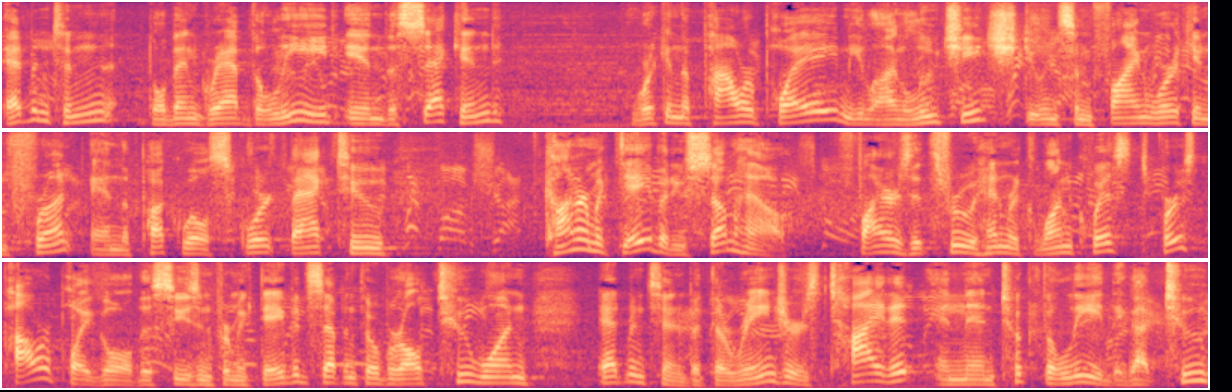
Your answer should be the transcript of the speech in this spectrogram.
Edmonton will then grab the lead in the second. Working the power play, Milan Lucic doing some fine work in front, and the puck will squirt back to Connor McDavid, who somehow fires it through Henrik Lundqvist. First power play goal this season for McDavid, seventh overall, 2 1 Edmonton. But the Rangers tied it and then took the lead. They got two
